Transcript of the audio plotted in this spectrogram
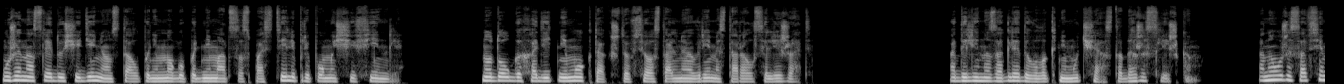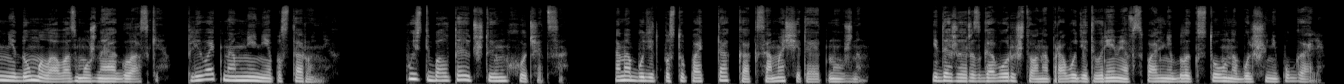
Уже на следующий день он стал понемногу подниматься с постели при помощи Финли. Но долго ходить не мог, так что все остальное время старался лежать. Аделина заглядывала к нему часто, даже слишком. Она уже совсем не думала о возможной огласке. Плевать на мнение посторонних. Пусть болтают, что им хочется. Она будет поступать так, как сама считает нужным. И даже разговоры, что она проводит время в спальне Блэкстоуна, больше не пугали.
